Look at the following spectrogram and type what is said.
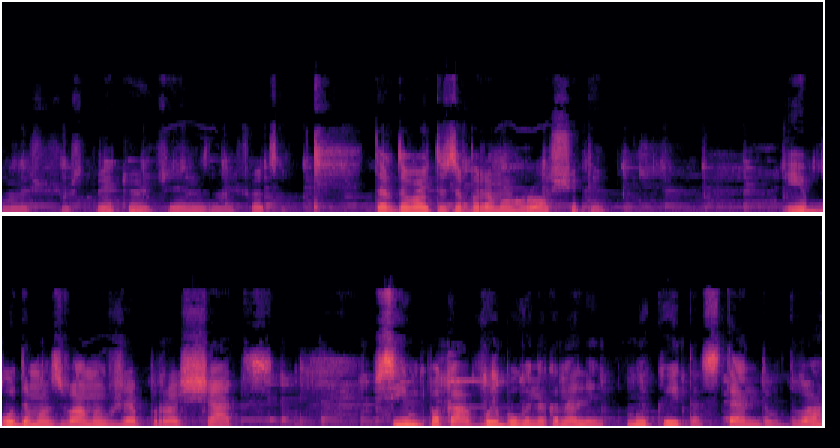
мене щось світлюється, я не знаю, що це. Так, давайте заберемо грошики і будемо з вами вже прощатися. Всім пока! Ви були на каналі Микита Стендов 2.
